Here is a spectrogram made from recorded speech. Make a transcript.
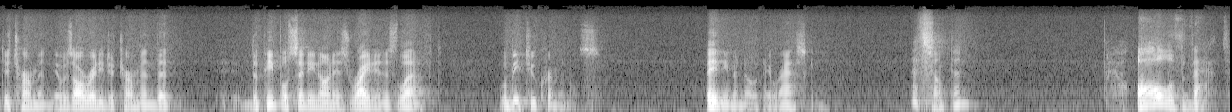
determined, it was already determined that the people sitting on his right and his left would be two criminals. They didn't even know what they were asking. That's something. All of that,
